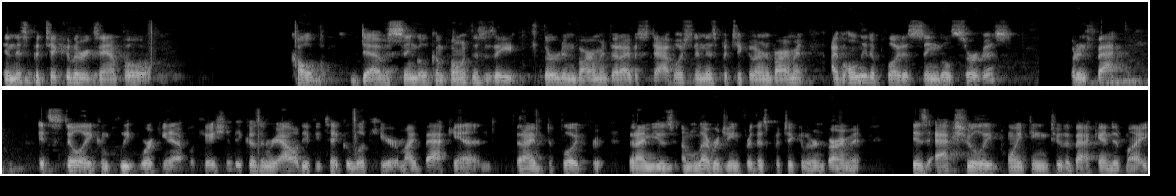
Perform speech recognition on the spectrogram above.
in this particular example called dev single component, this is a third environment that I've established. In this particular environment, I've only deployed a single service, but in fact, it's still a complete working application because in reality, if you take a look here, my back end that I've deployed for, that I'm using, I'm leveraging for this particular environment is actually pointing to the back end of my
